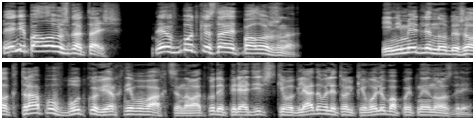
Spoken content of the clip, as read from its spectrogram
«Мне не положено, тащ! Мне в будке стоять положено!» И немедленно убежал к трапу в будку Верхнего Вахтиного, откуда периодически выглядывали только его любопытные ноздри.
